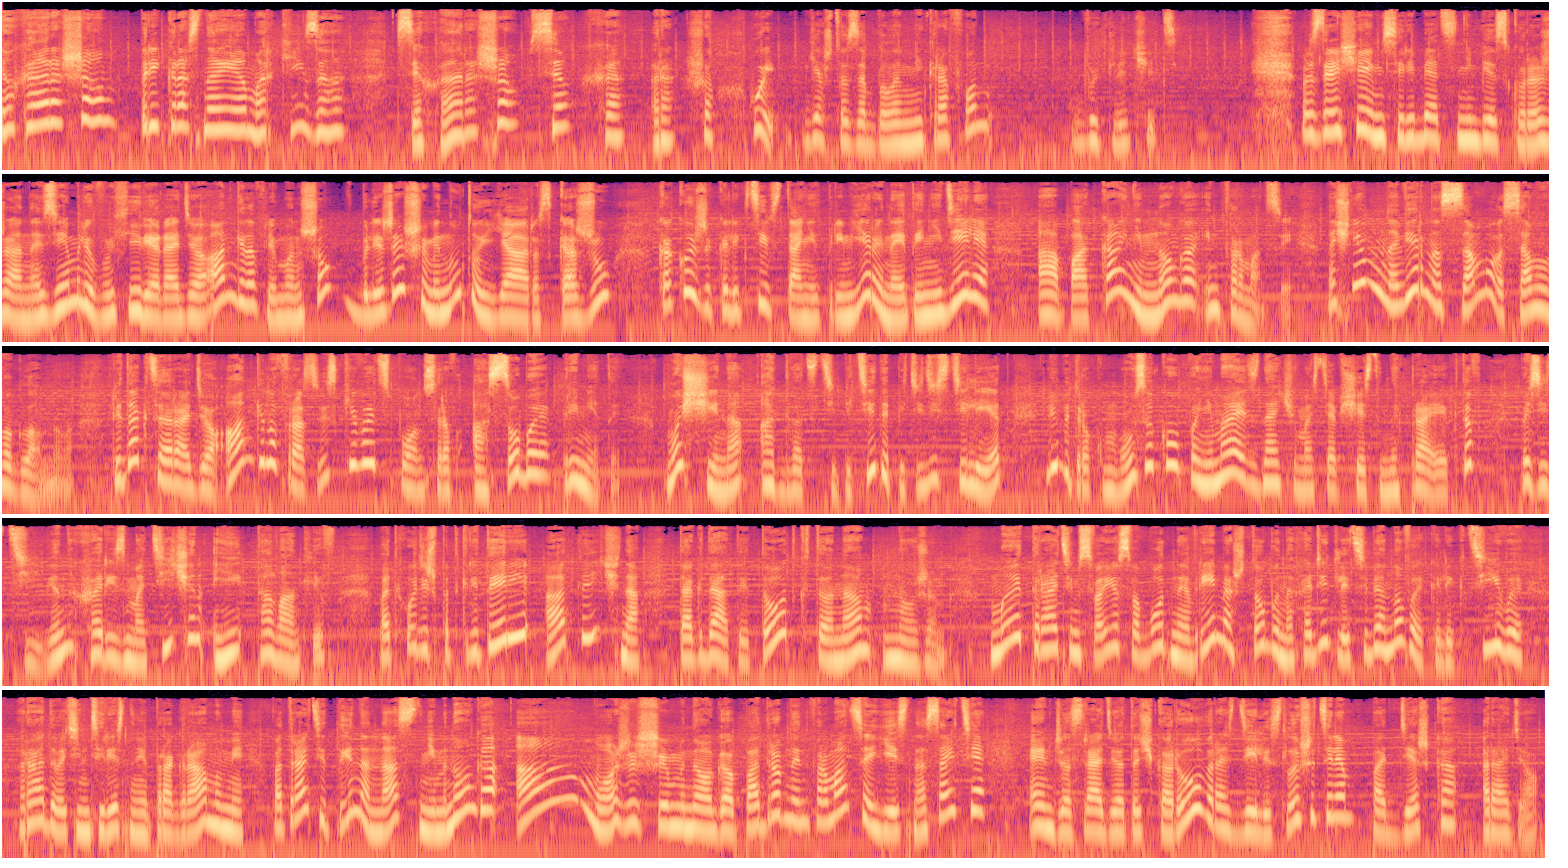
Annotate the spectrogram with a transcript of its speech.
Все хорошо, прекрасная маркиза. Все хорошо, все хорошо. Ой, я что забыла микрофон выключить? Возвращаемся, ребят, с небес куража на землю в эфире Радио Ангелов Лимон Шоу. В ближайшую минуту я расскажу, какой же коллектив станет премьерой на этой неделе, а пока немного информации. Начнем, наверное, с самого-самого главного. Редакция Радио Ангелов разыскивает спонсоров «Особые приметы». Мужчина от 25 до 50 лет, любит рок-музыку, понимает значимость общественных проектов, позитивен, харизматичен и талантлив. Подходишь под критерии? Отлично! Тогда ты тот, кто нам нужен. Мы тратим свое свободное время, чтобы находить для тебя новые коллективы, радовать интересными программами. Потратить ты на нас немного, а можешь и много. Подробная информация есть на сайте angelsradio.ru в разделе «Слушателям. Поддержка радио».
